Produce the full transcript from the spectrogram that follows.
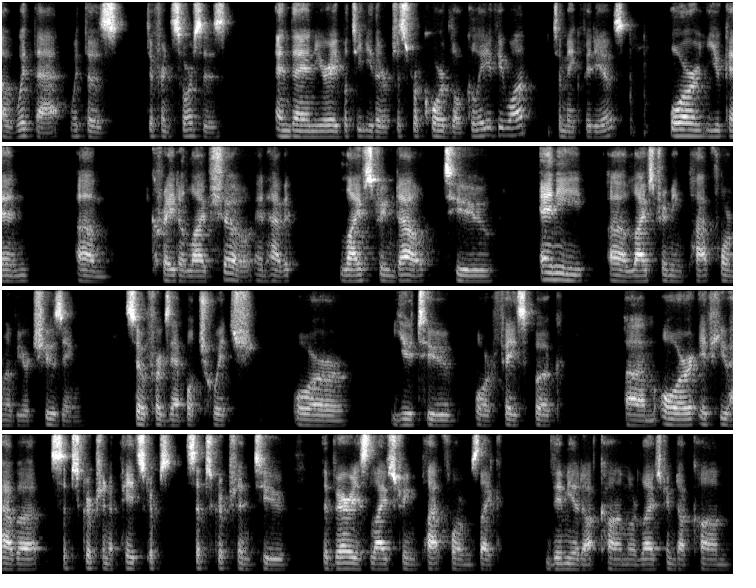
uh, with that, with those different sources. And then you're able to either just record locally if you want to make videos, or you can um, create a live show and have it live streamed out to any uh, live streaming platform of your choosing. So for example, Twitch or YouTube or Facebook, um, or if you have a subscription, a paid subscription to the various live stream platforms like vimeo.com or livestream.com,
